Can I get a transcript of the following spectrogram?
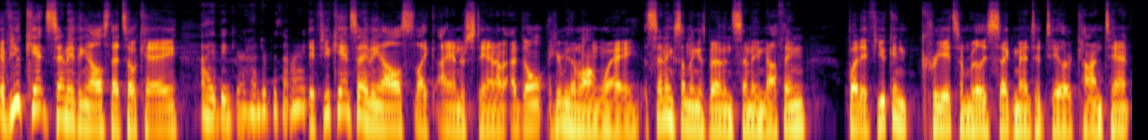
If you can't say anything else, that's okay. I think you're 100% right. If you can't say anything else, like I understand. I, I don't hear me the wrong way. Sending something is better than sending nothing. But if you can create some really segmented, tailored content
